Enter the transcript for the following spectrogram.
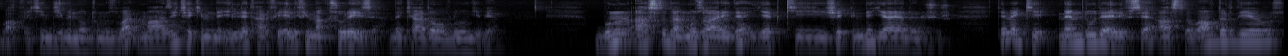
vav. İkinci bir notumuz var. Mazi çekimde illet harfi elifi maksure ise bekada olduğu gibi. Bunun aslı da muzari'de yepki şeklinde ya'ya dönüşür. Demek ki memdude elifse aslı vav'dır diyoruz.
